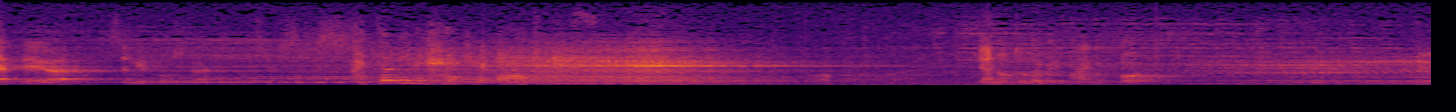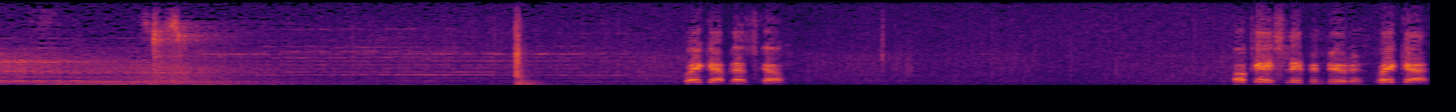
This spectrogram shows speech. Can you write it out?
Get there, uh, send me a postcard. I don't even have your address. General delivery, Miami, Florida. Wake up, let's go. Okay, Sleeping Beauty, wake up.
